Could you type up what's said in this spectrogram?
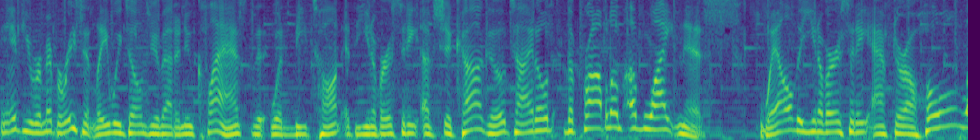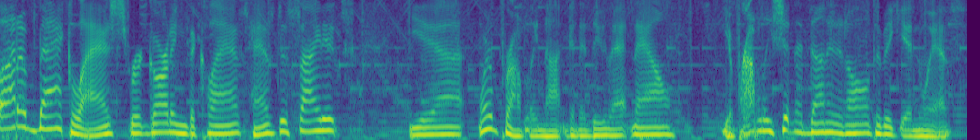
If you remember recently, we told you about a new class that would be taught at the University of Chicago titled The Problem of Whiteness. Well, the university, after a whole lot of backlash regarding the class, has decided yeah, we're probably not going to do that now. You probably shouldn't have done it at all to begin with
